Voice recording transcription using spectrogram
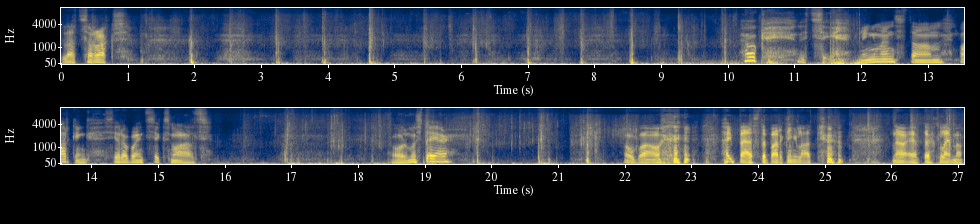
Lots of rocks. Okay, let's see. Clingmans Dome parking 0.6 miles. Almost there. Oh wow, I passed the parking lot. now I have to climb up.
